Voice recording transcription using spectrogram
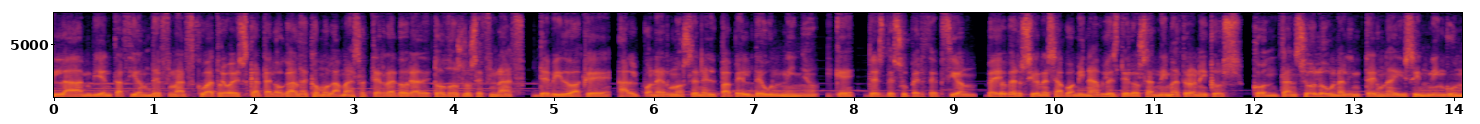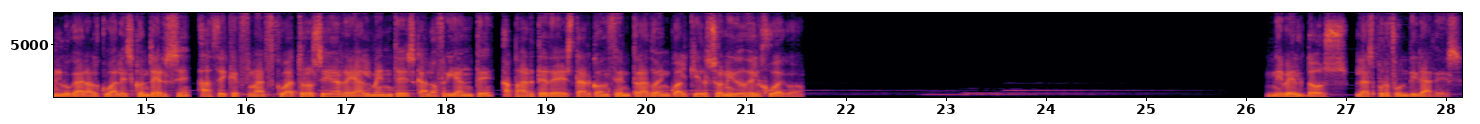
La ambientación de FNAF 4 es catalogada como la más aterradora de todos los FNAF, debido a que, al ponernos en el papel de un niño, que, desde su percepción, ve versiones abominables de los animatrónicos, con tan solo una linterna y sin ningún lugar al cual esconderse, hace que FNAF 4 sea realmente escalofriante, aparte de estar concentrado en cualquier sonido del juego. Nivel 2, las profundidades.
